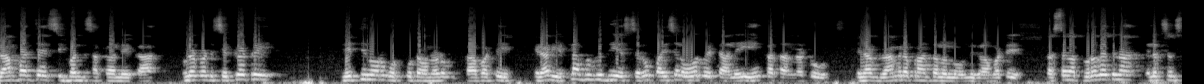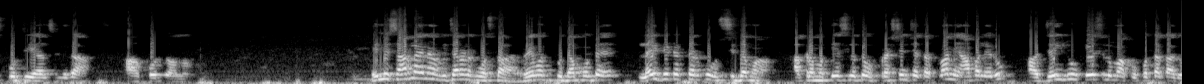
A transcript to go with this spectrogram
గ్రామ పంచాయతీ సిబ్బంది సక్క లేక ఉన్నటువంటి సెక్రటరీ నెత్తినోరు కొట్టుకుంటా ఉన్నాడు. కాబట్టి ఈనాడు ఎట్లా అభివృద్ధి చేస్తారు? పైసలు ఓవర్ పెట్టాలి? ఏం కథ అన్నట్టు ఈనాడు గ్రామీణ ప్రాంతాలలో ఉంది కాబట్టి ఖచ్చితంగా త్వరగతిన ఎలక్షన్స్ పూర్తి చేయాల్సిందిగా ఆ కోరుతా ఉన్నాం. ఎన్నిసార్లు అయినా విచారణకు వస్తా రేవంత్కు దమ్ముంటే లైట్ డిటెక్టర్కు సిద్ధమా? అక్రమ కేసులతో ప్రశ్నించే తత్వాన్ని ఆపలేరు. ఆ జైలు కేసులు మాకు కొత్త కాదు.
